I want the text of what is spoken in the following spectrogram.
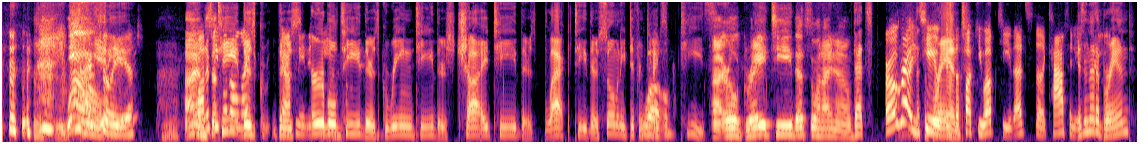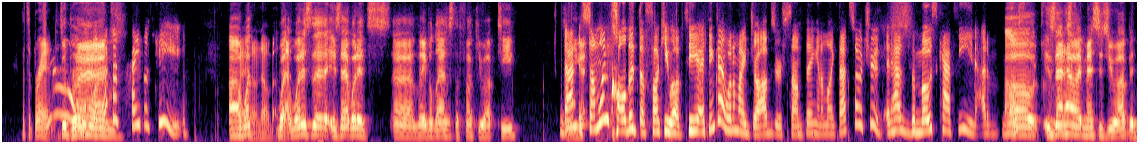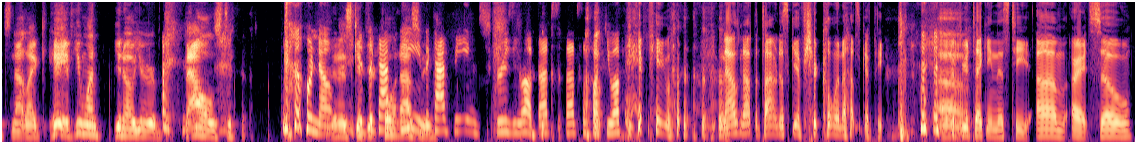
Wow. actually, a I'm lot of so- people tea. don't like there's there's herbal tea. tea. There's green tea. There's chai tea. There's black tea. There's so many different types of teas. uh, Earl Grey tea. That's the one I know. That's Earl Grey That's a tea is the fuck you up tea. That's the caffeinated. isn't that a brand? That's a brand. It's a brand. That's a type of tea. Uh, I don't know about what that. what is the is that what it's uh, labeled as? The fuck you up tea? That you got- someone called it the fuck you up tea. I think at one of my jobs or something, and I'm like, that's so true. It has the most caffeine out of most Oh, of is that how it messes you up? It's not like, hey, if you want, you know, your bowels to oh no. you're gonna skip It's your the caffeine. The caffeine screws you up. That's that's the fuck you up tea. if you now's not the time to skip your colonoscopy Uh, if you're taking this tea. Um. All right. So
